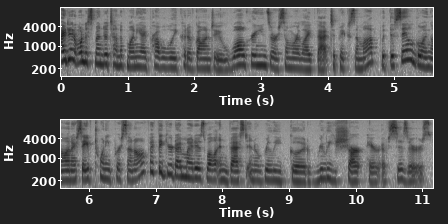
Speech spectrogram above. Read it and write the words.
I didn't want to spend a ton of money. I probably could have gone to Walgreens or somewhere like that to pick some up. With the sale going on, I saved 20% off. I figured I might as well invest in a really good, really sharp pair of scissors.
